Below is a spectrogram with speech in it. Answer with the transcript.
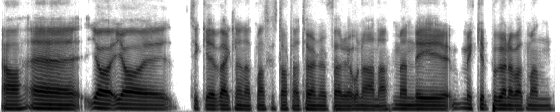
Ja, eh, jag, jag eh, tycker verkligen att man ska starta Turner före Onana, men det är mycket på grund av att man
